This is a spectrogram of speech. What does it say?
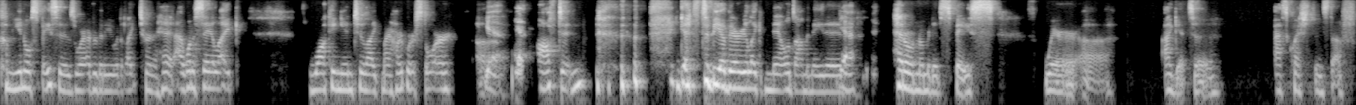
communal spaces where everybody would like turn ahead i want to say like walking into like my hardware store uh, yeah, yeah. often gets to be a very like male dominated yeah. heteronormative space where uh, I get to ask questions and stuff.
